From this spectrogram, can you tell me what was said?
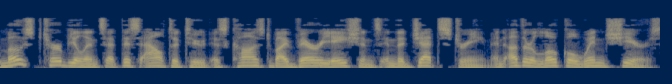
Most turbulence at this altitude is caused by variations in the jet stream and other local wind shears,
